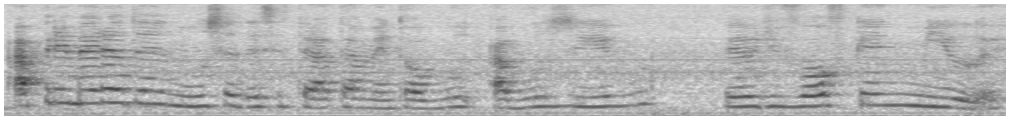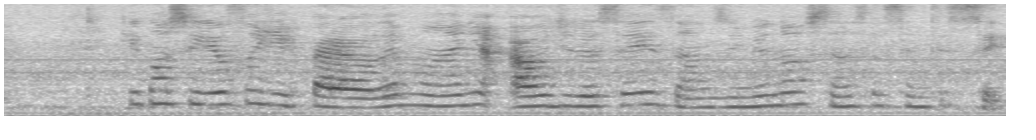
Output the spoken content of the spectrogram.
A primeira denúncia desse tratamento abusivo veio de Wolfgang Müller, que conseguiu fugir para a Alemanha aos 16 anos em 1966.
